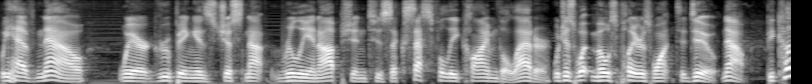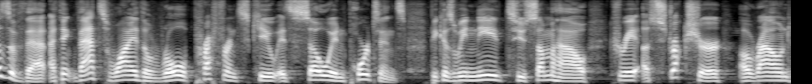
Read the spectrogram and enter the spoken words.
we have now where grouping is just not really an option to successfully climb the ladder, which is what most players want to do. Now, because of that, I think that's why the role preference queue is so important because we need to somehow create a structure around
